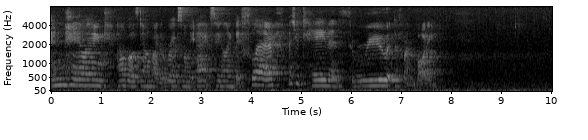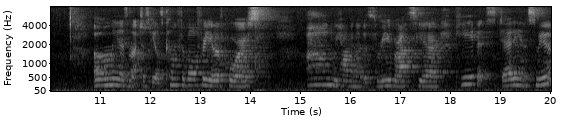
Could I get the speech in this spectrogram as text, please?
Inhaling, elbows down by the ribs, and on the exhaling, they flare as you cave in through the front body. Only as much as feels comfortable for you, of course. And we have another three breaths here. Keep it steady and smooth.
